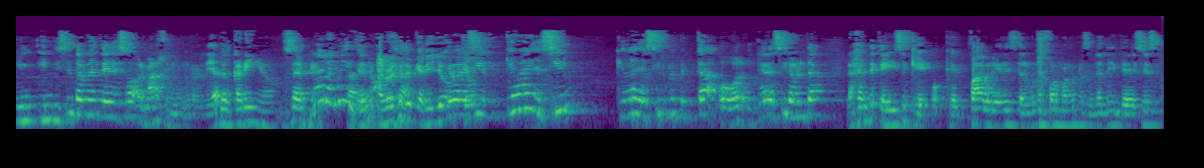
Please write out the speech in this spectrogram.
in- indistintamente de eso, al margen, en realidad. Del cariño. O sea, claramente, ¿no? Al margen del cariño, ¿qué va a ¿qué- decir? ¿Qué va a decir? ¿Qué va a decir PPK? O qué va a decir ahorita la gente que dice que, o que Fabre es de alguna forma representante de intereses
